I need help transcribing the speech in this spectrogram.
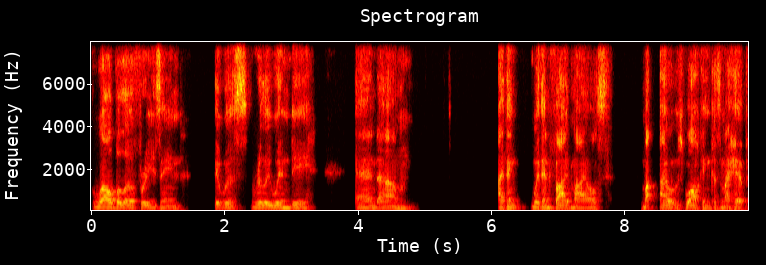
well below freezing. It was really windy, and um, I think within five miles, my, I was walking because of my hip.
